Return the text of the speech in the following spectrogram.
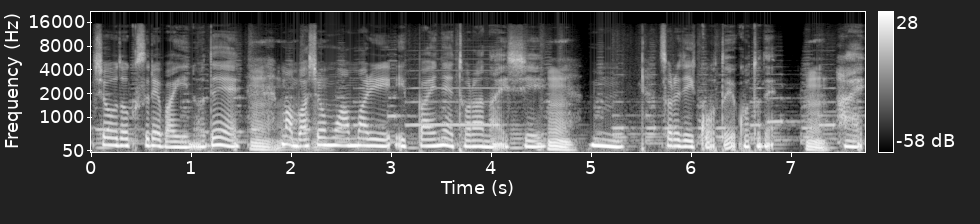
消毒すればいいので、うん、まあ場所もあんまりいっぱいね、取らないしう、ん。うん、それで行こうということで、うん。はい、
